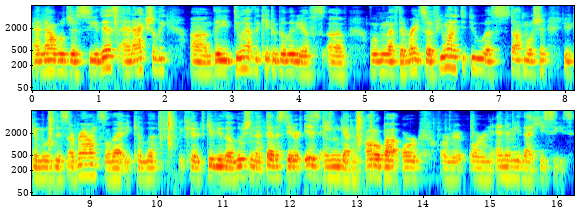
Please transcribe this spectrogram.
and now we'll just see this and actually um, they do have the capability of, of moving left and right. So if you wanted to do a stop motion you can move this around so that it could it could give you the illusion that Devastator is aiming at an Autobot or or or an enemy that he sees.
